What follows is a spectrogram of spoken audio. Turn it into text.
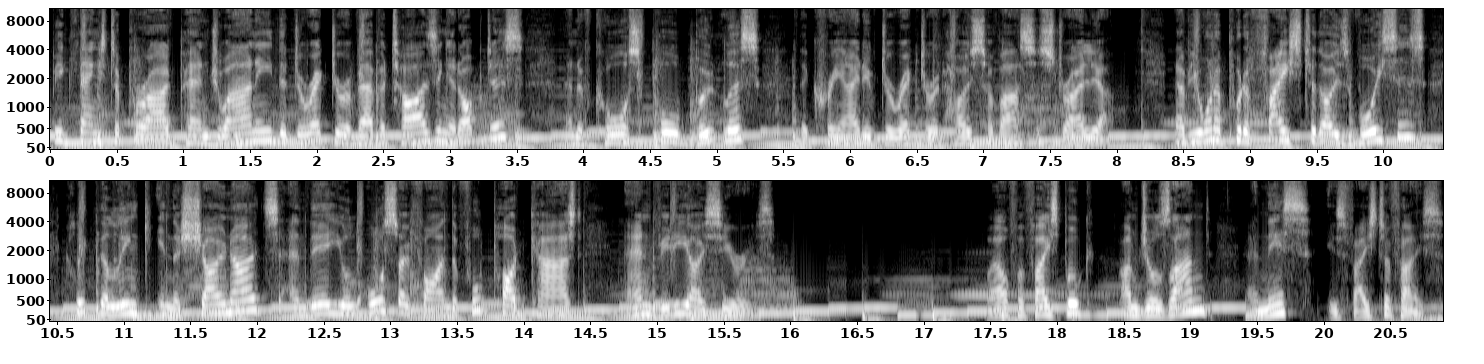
Big thanks to Parag Panjwani, the Director of Advertising at Optus, and of course, Paul Bootlis, the Creative Director at Host Havas Australia. Now, if you want to put a face to those voices, click the link in the show notes, and there you'll also find the full podcast and video series. Well, for Facebook, I'm Jules Lund, and this is Face to Face.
